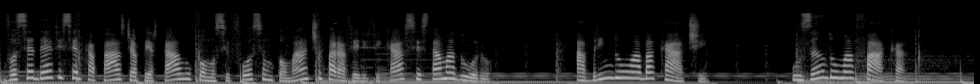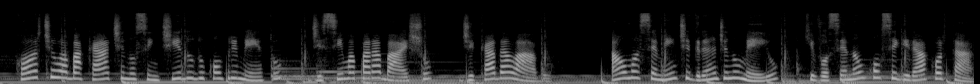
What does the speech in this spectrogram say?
Você deve ser capaz de apertá-lo como se fosse um tomate para verificar se está maduro. Abrindo um abacate. Usando uma faca. Corte o abacate no sentido do comprimento, de cima para baixo, de cada lado. Há uma semente grande no meio, que você não conseguirá cortar.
